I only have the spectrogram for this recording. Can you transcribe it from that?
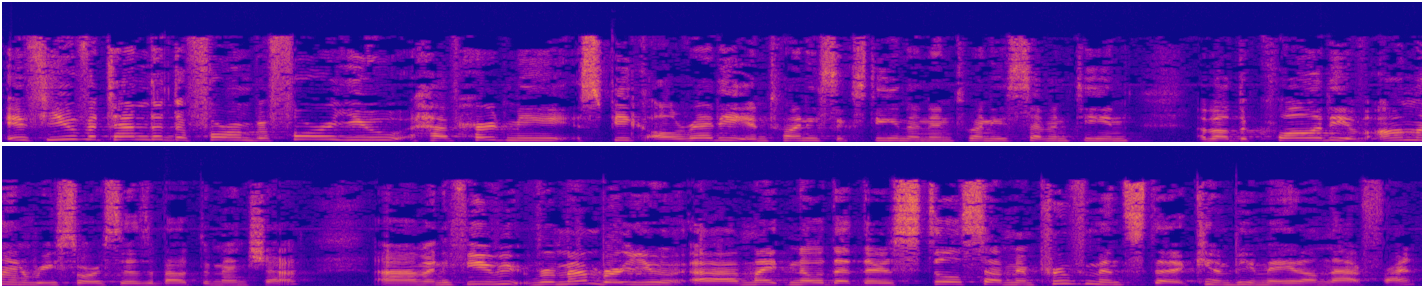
if you've attended the forum before, you have heard me speak already in 2016 and in 2017 about the quality of online resources about dementia. Um, and if you remember, you uh, might know that there's still some improvements that can be made on that front.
